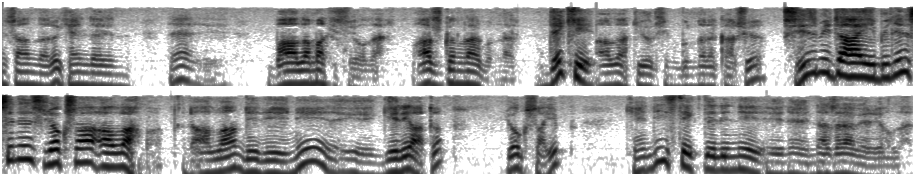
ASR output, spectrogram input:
insanları kendilerine bağlamak istiyorlar. Azgınlar bunlar. De ki Allah diyor şimdi bunlara karşı siz mi daha iyi bilirsiniz yoksa Allah mı? Allah'ın dediğini e, geri atıp yok sayıp kendi isteklerini e, nazara veriyorlar.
